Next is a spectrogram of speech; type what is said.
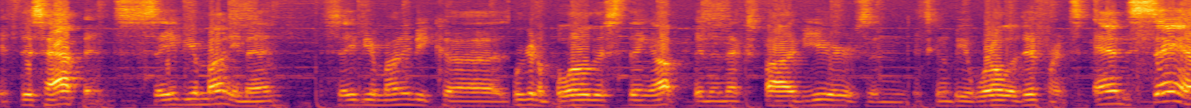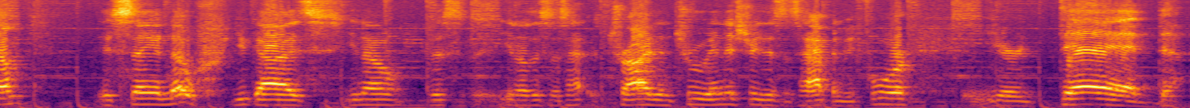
If this happens, save your money, man. Save your money because we're going to blow this thing up in the next five years and it's going to be a world of difference. And Sam is saying, no, you guys, you know, this, you know, this is tried and true industry. This has happened before. You're dead,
